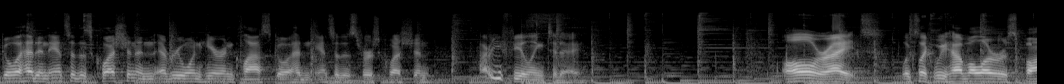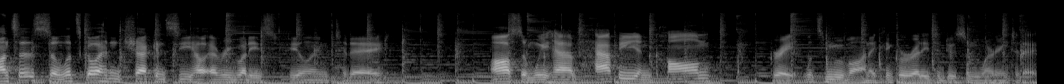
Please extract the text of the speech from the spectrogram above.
Go ahead and answer this question, and everyone here in class, go ahead and answer this first question. How are you feeling today? All right, looks like we have all our responses, so let's go ahead and check and see how everybody's feeling today. Awesome, we have happy and calm. Great, let's move on. I think we're ready to do some learning today.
